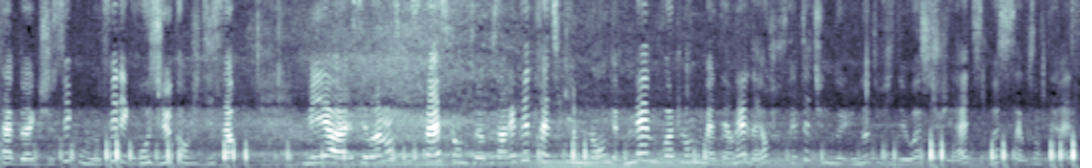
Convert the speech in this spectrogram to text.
ça bug. Je sais qu'on me fait des gros yeux quand je dis ça, mais euh, c'est vraiment ce qui se passe quand vous arrêtez de pratiquer une langue, même votre langue maternelle. D'ailleurs, je vous ferai peut-être une, autre vidéo à ce sujet-là. Dites-moi si ça vous intéresse.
